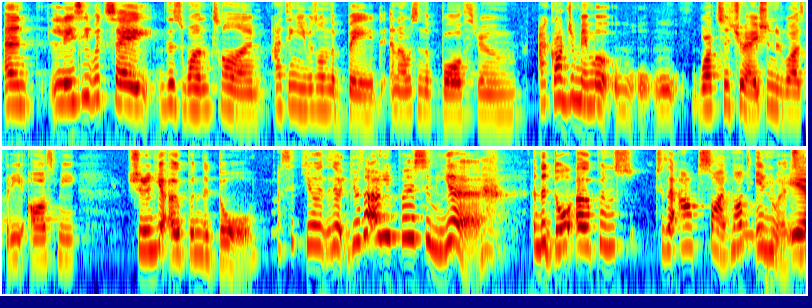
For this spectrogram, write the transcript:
And Leslie would say this one time, I think he was on the bed and I was in the bathroom. I can't remember w- w- what situation it was, but he asked me, Shouldn't you open the door? I said, You're the, you're the only person here. And the door opens to the outside, not inwards, to the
